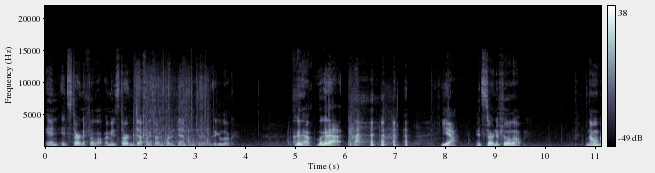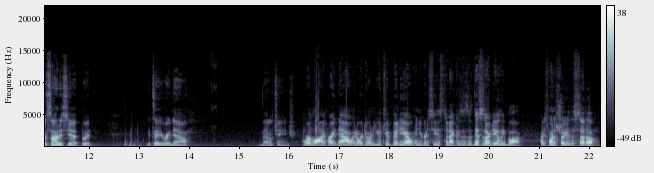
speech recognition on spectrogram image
and it's starting to fill up i mean it's starting definitely starting to put a dent into it take a look look at that look at that yeah it's starting to fill up no one beside us yet but i can tell you right now that'll change we're live right now and we're doing a youtube video and you're going to see this tonight because this is, this is our daily blog i just want to show you the setup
